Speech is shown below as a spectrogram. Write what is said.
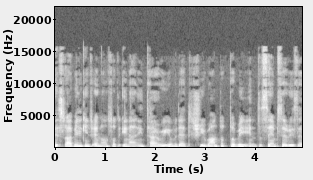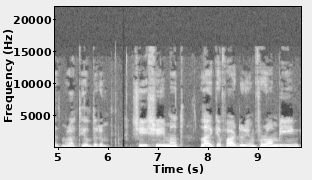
Esra Bilgiç announced in an interview that she wanted to be in the same series as Murat Yıldırım. She seemed like a far dream from being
